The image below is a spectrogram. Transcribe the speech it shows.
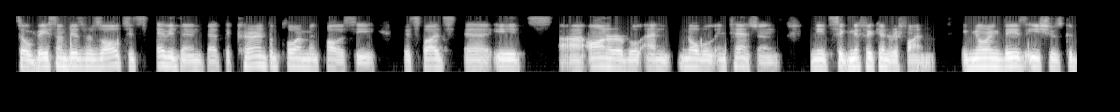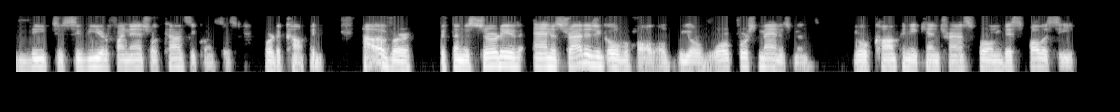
So based on these results, it's evident that the current employment policy, despite uh, its uh, honorable and noble intention, needs significant refinement. Ignoring these issues could lead to severe financial consequences for the company. However, with an assertive and a strategic overhaul of your workforce management, your company can transform this policy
